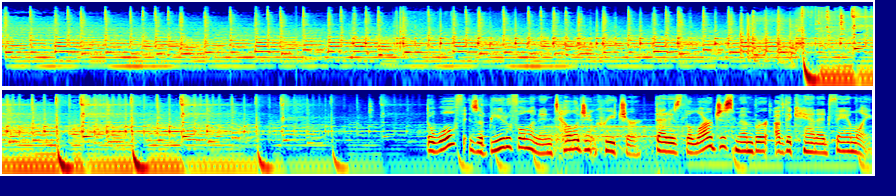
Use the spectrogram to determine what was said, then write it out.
The wolf is a beautiful and intelligent creature that is the largest member of the canid family.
